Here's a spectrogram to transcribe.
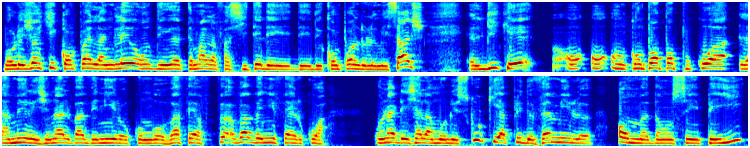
Bon, les gens qui comprennent l'anglais ont directement la facilité de, de, de comprendre le message. Elle dit que on, on comprend pas pourquoi l'armée régionale va venir au Congo, va faire, va venir faire quoi. On a déjà la MONUSCO qui a plus de 20 000 hommes dans ces pays.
